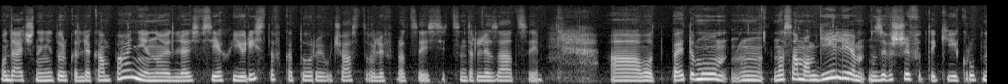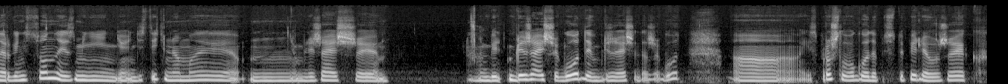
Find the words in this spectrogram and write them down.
удачно не только для компании, но и для всех юристов, которые участвовали в процессе централизации. А вот, поэтому на самом деле, завершив вот такие крупные организационные изменения, действительно мы в ближайшие в ближайшие годы, в ближайший даже год, а, из прошлого года приступили уже к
